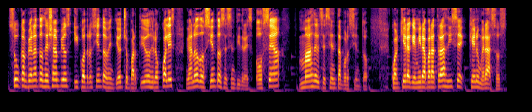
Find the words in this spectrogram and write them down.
subcampeonatos de Champions y 428 partidos de los cuales ganó 263, o sea, más del 60%. Cualquiera que mira para atrás dice que numerazos.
